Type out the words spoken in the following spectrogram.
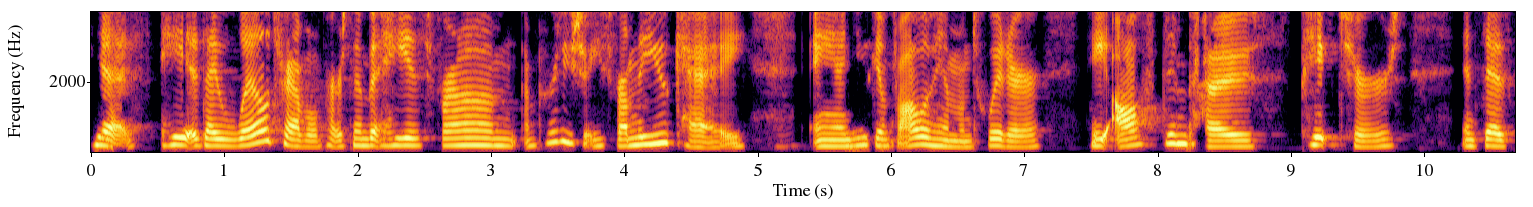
yes, he is a well traveled person, but he is from, I'm pretty sure he's from the UK, and you can follow him on Twitter. He often posts pictures and says,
